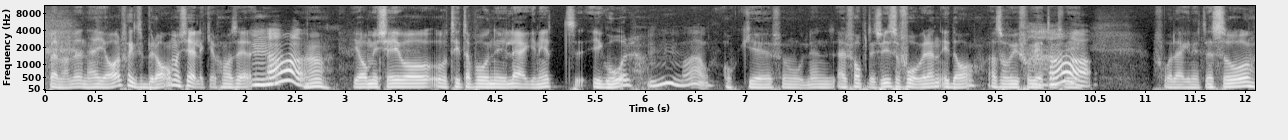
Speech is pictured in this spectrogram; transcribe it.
spännande. Nej, jag har faktiskt bra med kärleken får man säga det. Mm. Ja. Ja. Jag och min tjej var och tittade på en ny lägenhet igår Mm, wow. och eh, förmodligen, eller förhoppningsvis så får vi den idag. Alltså vi får veta att Aha. vi får lägenheten. Så,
